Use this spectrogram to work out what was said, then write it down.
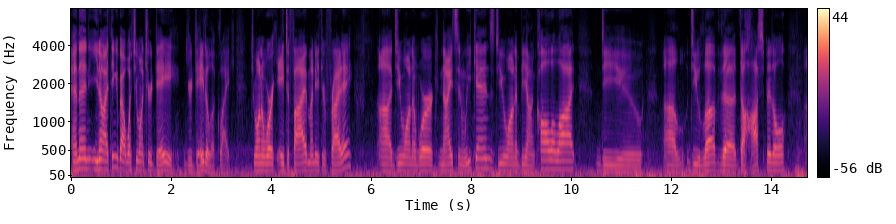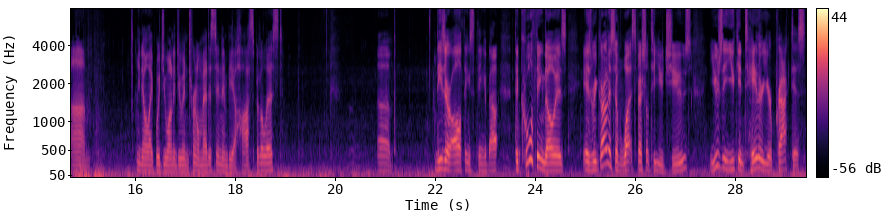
and then you know, I think about what you want your day your day to look like. Do you want to work eight to five Monday through Friday? Uh, do you want to work nights and weekends? Do you want to be on call a lot? Do you uh, do you love the the hospital? Um, you know, like would you want to do internal medicine and be a hospitalist? Um, these are all things to think about. The cool thing though is is regardless of what specialty you choose, usually you can tailor your practice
